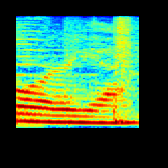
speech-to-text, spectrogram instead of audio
Euphoria.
